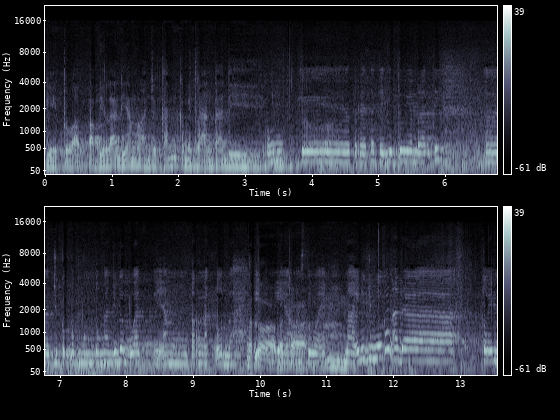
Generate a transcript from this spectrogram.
Gitu. Apabila dia melanjutkan kemitraan tadi. Oke, ternyata kayak gitu ya berarti eh, cukup menguntungkan juga buat yang ternak lebah Betul, ini betul. ya Mas Tiwa ya. Hmm. Nah ini juga kan ada klaim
